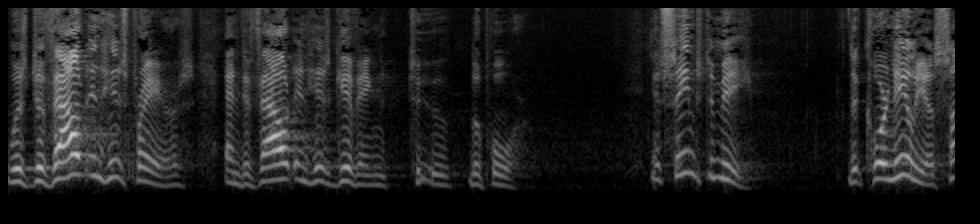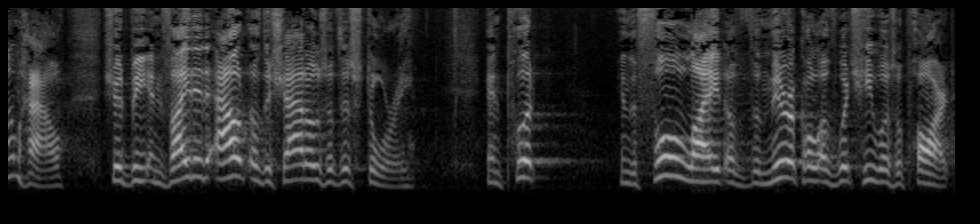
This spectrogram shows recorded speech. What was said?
was devout in his prayers and devout in his giving to the poor. It seems to me that Cornelius somehow should be invited out of the shadows of this story and put in the full light of the miracle of which he was a part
